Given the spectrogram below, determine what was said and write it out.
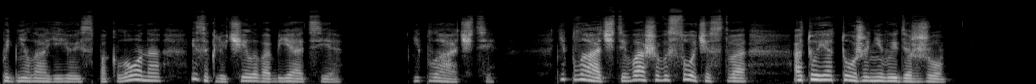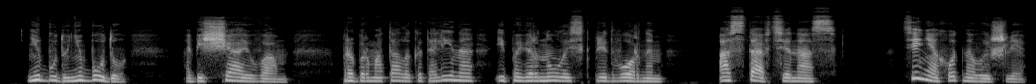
подняла ее из поклона и заключила в объятия. «Не плачьте, не плачьте, ваше высочество, а то я тоже не выдержу». «Не буду, не буду, обещаю вам», — пробормотала Каталина и повернулась к придворным. «Оставьте нас». Те неохотно вышли.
